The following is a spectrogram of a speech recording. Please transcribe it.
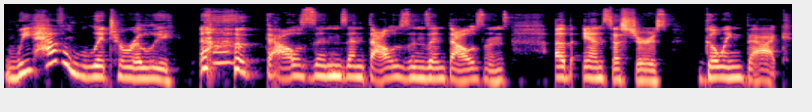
we have literally thousands and thousands and thousands of ancestors going back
